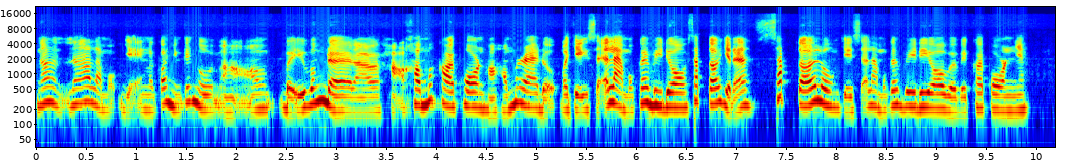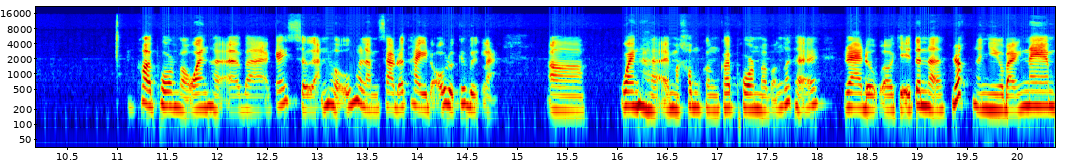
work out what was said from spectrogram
Nó nó là một dạng là có những cái người mà họ bị vấn đề là họ không có coi porn họ không ra được. Và chị sẽ làm một cái video sắp tới vậy đó. Sắp tới luôn chị sẽ làm một cái video về việc coi porn nha. Coi porn và quan hệ và cái sự ảnh hưởng và làm sao để thay đổi được cái việc là uh, quan hệ mà không cần coi porn mà vẫn có thể ra được. Ở chị tin là rất là nhiều bạn nam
